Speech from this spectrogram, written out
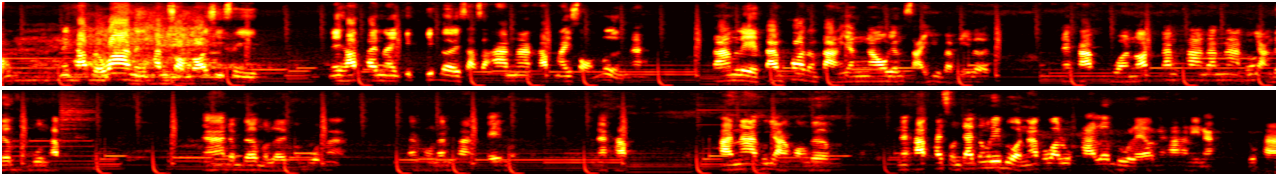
1.2 นะครับหรือว่า 1,200ซีซี นี่ครับภายในกิ๊บกิ๊บเลยสะอาดมากครับ ไม่สองหมื่นนะตามเลทตามข้อต่างๆ ยังเงายังใสอยู่แบบนี้เลยนะครับ หัวน็อตด้านข้างด้านหน้าทุกอย่างเดิมสมบูรณ์ครับนะเดิมๆหมดเลยสมบูรณ์มากด้านของด้านข้างเต็มหมดนะครับพานหน้าทุกอย่างของเดิมนะครับใครสนใจต้องรีบด่วนนะเพราะว่าลูกค้าเริ่มดูแล้วนะครับอันนี้นะลูกค้า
